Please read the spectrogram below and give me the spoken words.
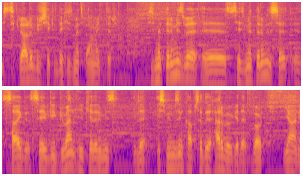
istikrarlı bir şekilde hizmet vermektir. Hizmetlerimiz ve e, hizmetlerimiz ise e, saygı, sevgi, güven ilkelerimiz ile ismimizin kapsadığı her bölgede Word yani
